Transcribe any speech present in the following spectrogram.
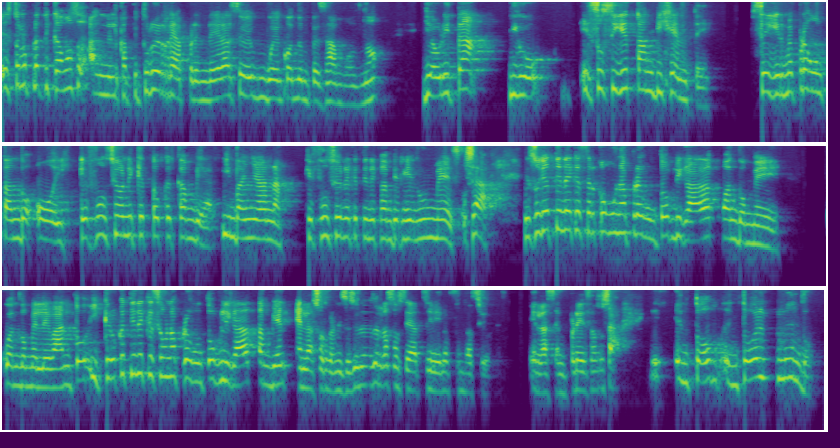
esto lo platicamos en el capítulo de reaprender hace un buen cuando empezamos, ¿no? Y ahorita digo, eso sigue tan vigente. Seguirme preguntando hoy qué funciona y qué toca cambiar. Y mañana qué funciona y qué tiene que cambiar. Y en un mes. O sea, eso ya tiene que ser como una pregunta obligada cuando me, cuando me levanto. Y creo que tiene que ser una pregunta obligada también en las organizaciones de la sociedad civil, en las fundaciones, en las empresas, o sea, en todo, en todo el mundo.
